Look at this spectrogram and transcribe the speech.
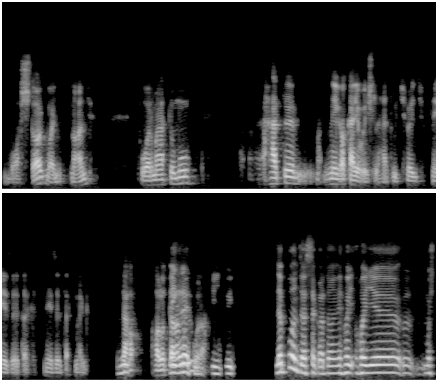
vastag, vagy nagy formátumú, hát még akár jó is lehet, úgyhogy nézzétek, nézzétek meg. De hallottál még róla? Így, így, de pont ezt akartam mondani, hogy, hogy most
